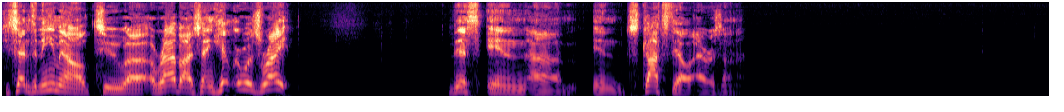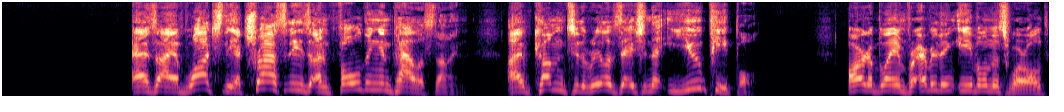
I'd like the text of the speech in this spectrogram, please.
He sent an email to uh, a rabbi saying Hitler was right. This in um, in Scottsdale, Arizona. As I have watched the atrocities unfolding in Palestine, I've come to the realization that you people are to blame for everything evil in this world.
